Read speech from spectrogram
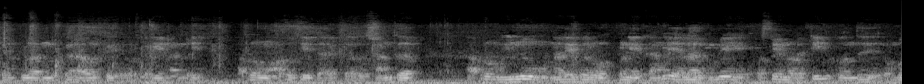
ஹெல்ப்ஃபுல்லாக இருந்திருக்காரு. அவருக்கு ஒரு பெரிய நன்றி. அப்புறம் அசோசியேட் டைரக்டர் சங்கர் அப்புறம் இன்னும் நிறைய பேர் ஒர்க் பண்ணியிருக்காங்க. எல்லாருக்குமே ஃபஸ்ட்டு என்னோட டீமுக்கு வந்து ரொம்ப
